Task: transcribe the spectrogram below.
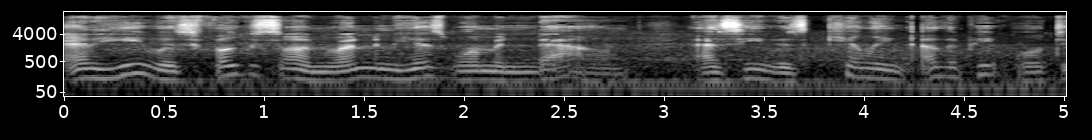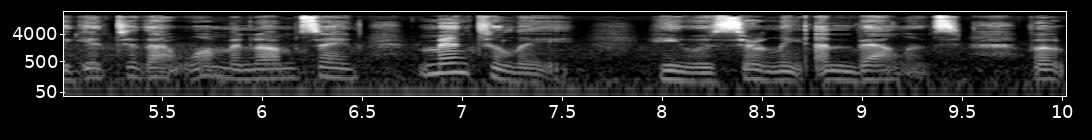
and he was focused on running his woman down as he was killing other people to get to that woman. I'm saying mentally he was certainly unbalanced, but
